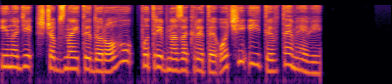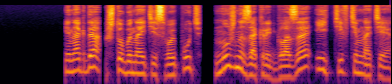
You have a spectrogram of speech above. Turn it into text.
Іноді, щоб знайти дорогу, потрібно закрити очі і йти в темряві. Иногда, чтобы найти свой путь, нужно закрыть глаза и идти в темноте.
